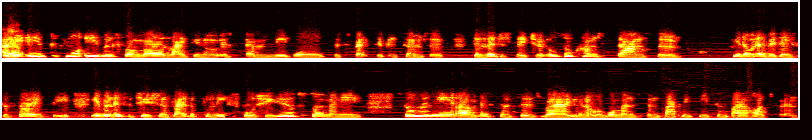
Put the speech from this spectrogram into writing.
and yeah. it, it's not even from a like you know um, legal perspective in terms of the legislature. It also comes down to you know everyday society even institutions like the police force. You hear of so many so many um, instances where you know a woman's been badly beaten by a husband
